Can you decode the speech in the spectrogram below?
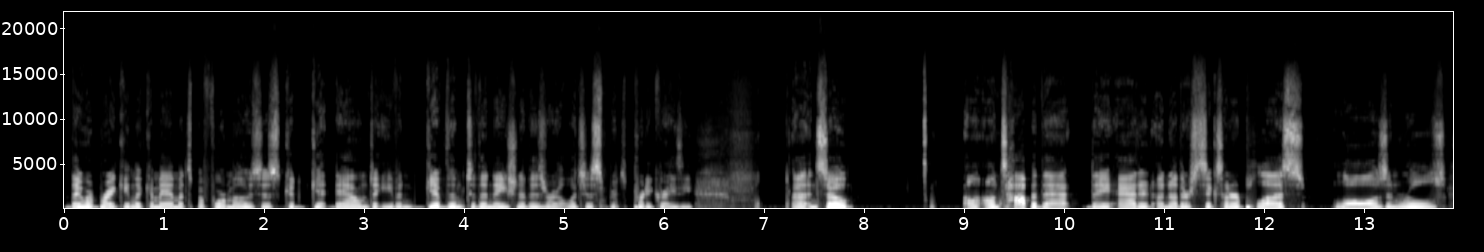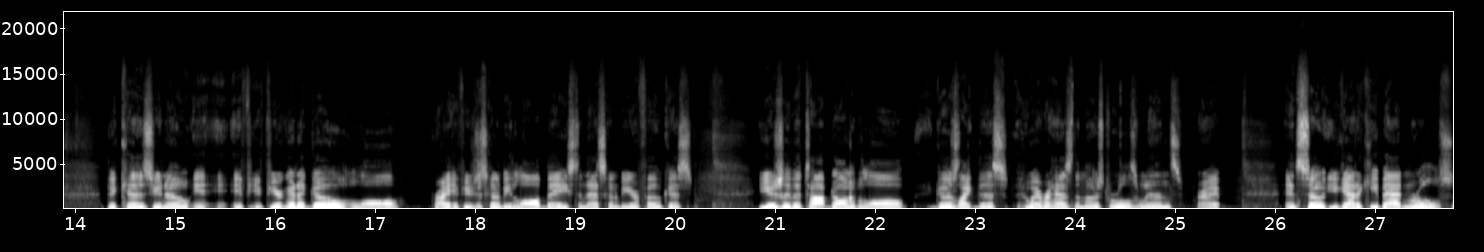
they were breaking the commandments before Moses could get down to even give them to the nation of Israel, which is, is pretty crazy. Uh, and so, on, on top of that, they added another 600 plus laws and rules because, you know, if, if you're going to go law, right, if you're just going to be law based and that's going to be your focus, usually the top dog of the law goes like this whoever has the most rules wins, right? And so you got to keep adding rules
